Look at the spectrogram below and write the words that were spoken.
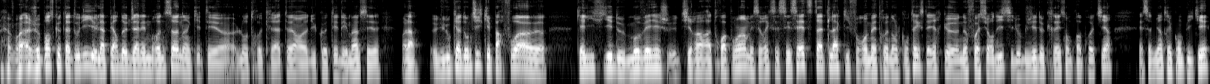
Voilà, je pense que tu as tout dit. Il y a eu la perte de Jalen Brunson, hein, qui était l'autre créateur du côté des Mavs. C'est voilà, du Luka Doncic qui est parfois qualifié de mauvais tireur à trois points, mais c'est vrai que c'est cette stat-là qu'il faut remettre dans le contexte, c'est-à-dire que 9 fois sur 10, il est obligé de créer son propre tir, et ça devient très compliqué.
